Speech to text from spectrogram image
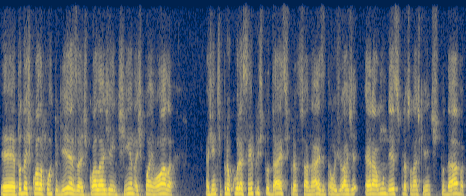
É, toda a escola portuguesa, a escola argentina, a espanhola, a gente procura sempre estudar esses profissionais. Então, o Jorge era um desses profissionais que a gente estudava.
